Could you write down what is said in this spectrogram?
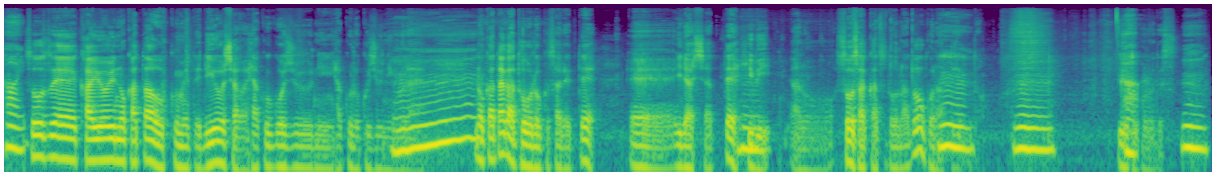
はい、総勢通いの方を含めて利用者は150人160人ぐらいの方が登録されて、えー、いらっしゃって日々、あの創作活動などを行っているというところです。うん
